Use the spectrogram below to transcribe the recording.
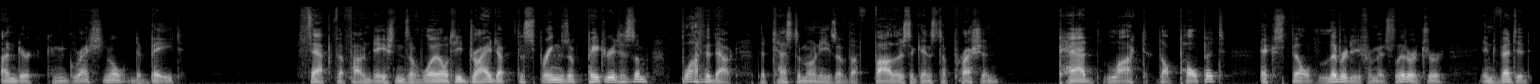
under congressional debate, sapped the foundations of loyalty, dried up the springs of patriotism, blotted out the testimonies of the fathers against oppression, padlocked the pulpit, expelled liberty from its literature, invented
